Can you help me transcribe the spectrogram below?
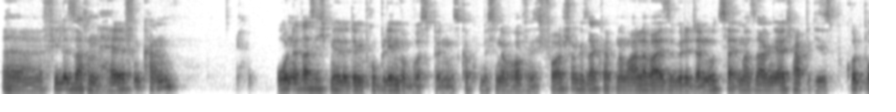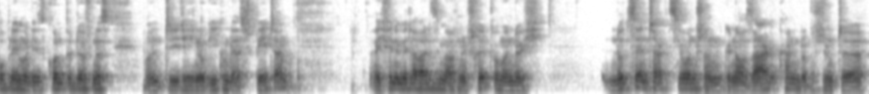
äh, viele Sachen helfen kann, ohne dass ich mir dem Problem bewusst bin. Das kommt ein bisschen darauf, was ich vorhin schon gesagt habe. Normalerweise würde der Nutzer immer sagen, ja, ich habe dieses Grundproblem und dieses Grundbedürfnis und die Technologie kommt erst später. Ich finde, mittlerweile sind wir auf einem Schritt, wo man durch Nutzerinteraktion schon genau sagen kann oder bestimmte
